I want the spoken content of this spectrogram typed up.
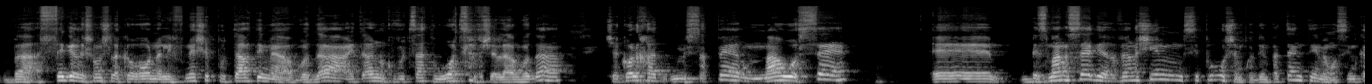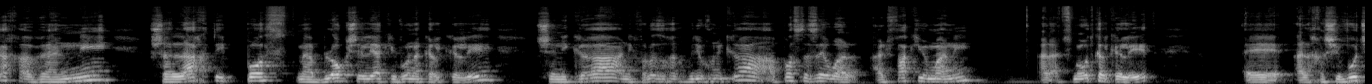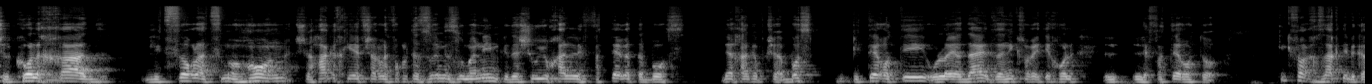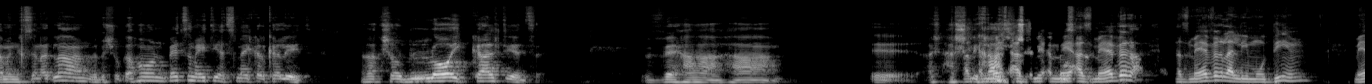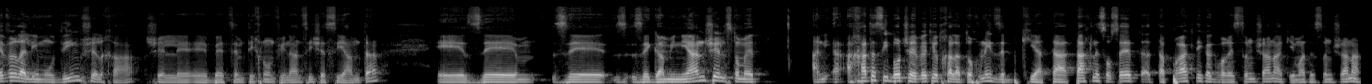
בסגר הראשון של הקורונה, לפני שפוטרתי מהעבודה, הייתה לנו קבוצת וואטסאפ של העבודה, שכל אחד מספר מה הוא עושה אה, בזמן הסגר, ואנשים סיפרו שהם כותבים פטנטים, הם עושים ככה, ואני שלחתי פוסט מהבלוג שלי, הכיוון הכלכלי, שנקרא, אני כבר לא זוכר איך בדיוק הוא נקרא, הפוסט הזה הוא על, על fuck you money, על עצמאות כלכלית, אה, על החשיבות של כל אחד ליצור לעצמו הון, שאחר כך יהיה אפשר להפוך לתזרים מזומנים כדי שהוא יוכל לפטר את הבוס. דרך אגב, כשהבוס פיטר אותי, הוא לא ידע את זה, אני כבר הייתי יכול לפטר אותו. כי כבר החזקתי בכמה נכסי נדל"ן ובשוק ההון, בעצם הייתי עצמאי כלכלית, רק שעוד לא עיכלתי את זה. וה, אה, אז, אז, מעבר, אז מעבר ללימודים, מעבר ללימודים שלך, של אה, בעצם תכנון פיננסי שסיימת, זה, זה, זה גם עניין של, זאת אומרת, אני, אחת הסיבות שהבאתי אותך לתוכנית זה כי אתה תכלס עושה את, את הפרקטיקה כבר 20 שנה, כמעט 20 שנה.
